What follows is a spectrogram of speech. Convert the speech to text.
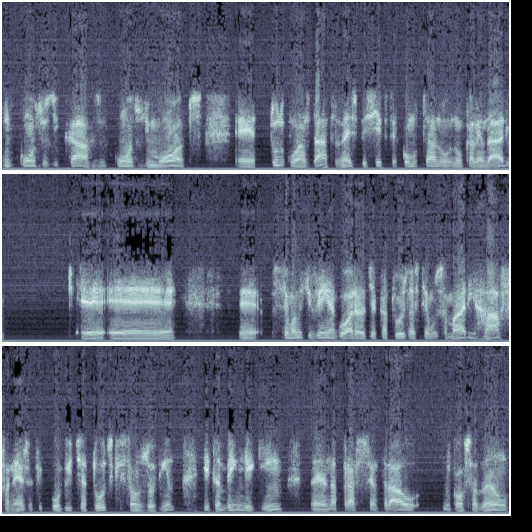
encontros de carros, encontros de motos, é, tudo com as datas, né, específicas, como está no, no, calendário. É, é, é, semana que vem, agora, dia 14, nós temos a Mari Rafa, né? Já fica o convite a todos que estão nos ouvindo, e também o Neguinho, né, na Praça Central, no calçadão,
